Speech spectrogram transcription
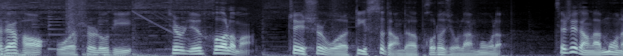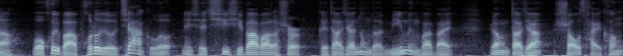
家好，我是卢迪。今儿您喝了吗？这是我第四档的葡萄酒栏目了。在这档栏目呢，我会把葡萄酒价格那些七七八八的事儿给大家弄得明明白白，让大家少踩坑。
